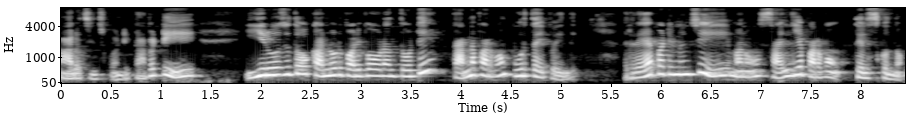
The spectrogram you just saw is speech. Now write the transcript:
ఆలోచించుకోండి. కాబట్టి ఈ రోజుతో కర్ణుడు పడిపోవడంతో కర్ణపర్వం పూర్తయిపోయింది. రేపటి నుంచి మనం శల్య పర్వం తెలుసుకుందాం.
